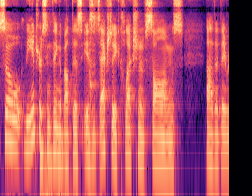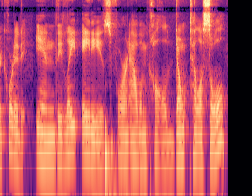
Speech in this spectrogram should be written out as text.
So, the interesting thing about this is it's actually a collection of songs uh, that they recorded in the late 80s for an album called Don't Tell a Soul.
